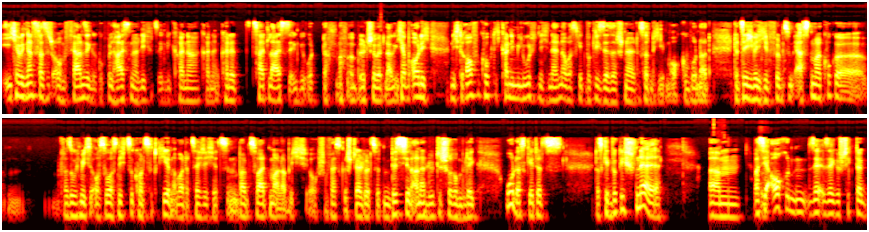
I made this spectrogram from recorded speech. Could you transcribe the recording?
ich habe ihn ganz klassisch auch im Fernsehen geguckt, will heißen, da lief jetzt irgendwie keine, keine, keine Zeitleiste irgendwie unter meinem Bildschirm entlang. Ich habe auch nicht, nicht drauf geguckt, ich kann die Minute nicht nennen, aber es geht wirklich sehr, sehr schnell. Das hat mich eben auch gewundert. Tatsächlich, wenn ich den Film zum ersten Mal gucke, versuche ich mich auf sowas nicht zu konzentrieren, aber tatsächlich jetzt beim zweiten Mal habe ich auch schon festgestellt, jetzt mit ein bisschen analytischerem Blick, oh, das geht jetzt, das geht wirklich schnell. Ähm, was ja auch ein sehr, sehr geschickter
